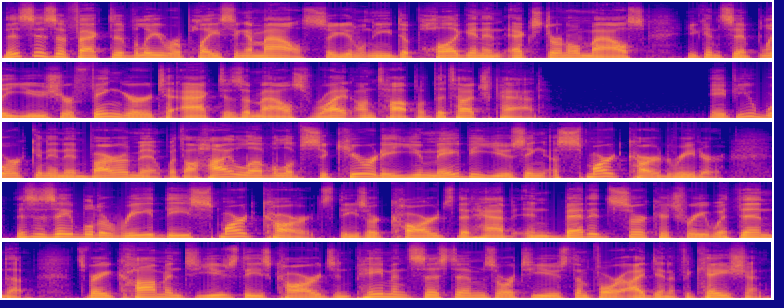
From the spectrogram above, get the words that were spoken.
This is effectively replacing a mouse, so you don't need to plug in an external mouse. You can simply use your finger to act as a mouse right on top of the touchpad. If you work in an environment with a high level of security, you may be using a smart card reader. This is able to read these smart cards. These are cards that have embedded circuitry within them. It's very common to use these cards in payment systems or to use them for identification.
